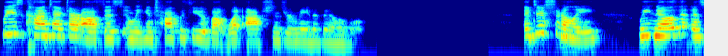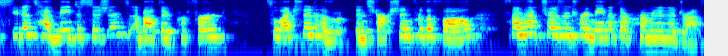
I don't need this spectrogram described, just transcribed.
please contact our office and we can talk with you about what options remain available. Additionally, we know that as students have made decisions about their preferred selection of instruction for the fall, some have chosen to remain at their permanent address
